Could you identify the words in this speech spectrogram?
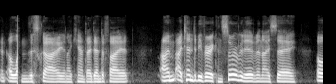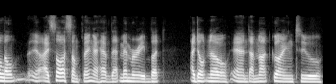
a light in the sky and I can't identify it. I'm I tend to be very conservative, and I say, "Oh well, I saw something. I have that memory, but I don't know, and I'm not going to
